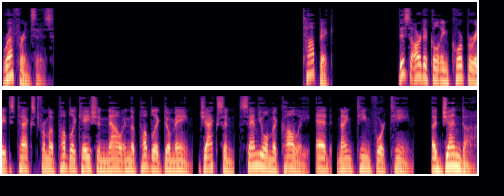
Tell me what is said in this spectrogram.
References This article incorporates text from a publication now in the public domain, Jackson, Samuel Macaulay, ed. 1914. Agenda.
